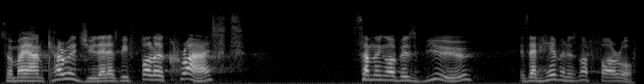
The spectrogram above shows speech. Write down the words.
So may I encourage you that as we follow Christ, something of his view is that heaven is not far off.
